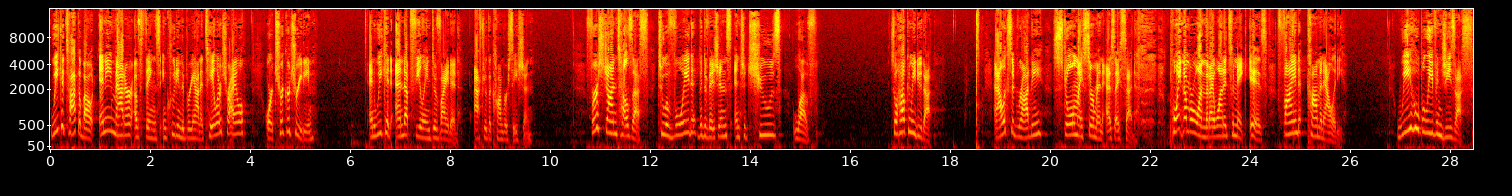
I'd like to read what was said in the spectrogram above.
We could talk about any matter of things, including the Breonna Taylor trial or trick or treating, and we could end up feeling divided after the conversation. First John tells us to avoid the divisions and to choose love. So, how can we do that? Alex and Rodney stole my sermon, as I said. Point number one that I wanted to make is find commonality. We who believe in Jesus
